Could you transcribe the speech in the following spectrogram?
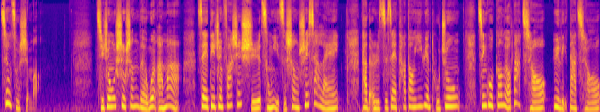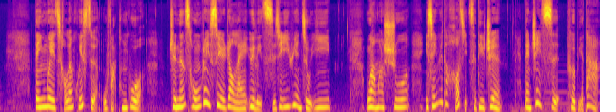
就做什么。”其中受伤的温阿嬷在地震发生时从椅子上摔下来，她的儿子在她到医院途中经过高寮大桥、玉里大桥，但因为桥梁毁损无法通过，只能从瑞穗绕来玉里慈济医院就医。吴阿妈说：“以前遇到好几次地震，但这次特别大。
